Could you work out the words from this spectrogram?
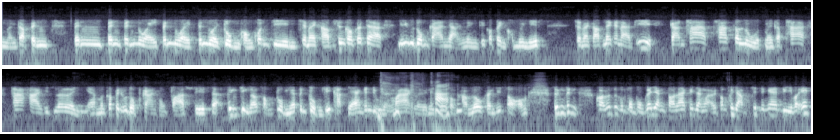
เหมือนกับเป็นเป็นเป็นเป็นหน่วยเป็นหน่วยเป็นหน่วยกลุ่มของคนจีนใช่ไหมครับ ซึ่งเขาก็จะมีอุดมการณ์อย่างหนึ่งที่ก็เป็นคอมมิวนิสต์ ใช่ไหมครับ ในขณะที่การท่าท่าสลูดเหมือนกับท่าท่าไฮฮิตเลอร์อย่างเงี้ยมันก็เป็นอุดมการณ์ของฟาสซิสต์อะซึ่งจริงแล้วสองกลุ่มเนี้ยเป็นกลุ่มที่ขัดแย้งกันอยู่อย่างมากเลยในช่วงค่ะสงครามโลกครั้งที่สองซึ่งซึ่งความรู้สึกของผมผมก็ยังตอนแรกก็ยังเออต้องพยายามคิดในแง่ดีว่าเอ๊ะ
